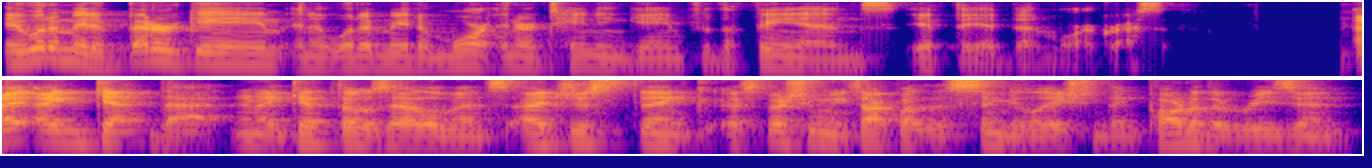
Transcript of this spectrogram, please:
it would have made a better game, and it would have made a more entertaining game for the fans if they had been more aggressive. I, I get that, and I get those elements. I just think, especially when you talk about the simulation thing, part of the reason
